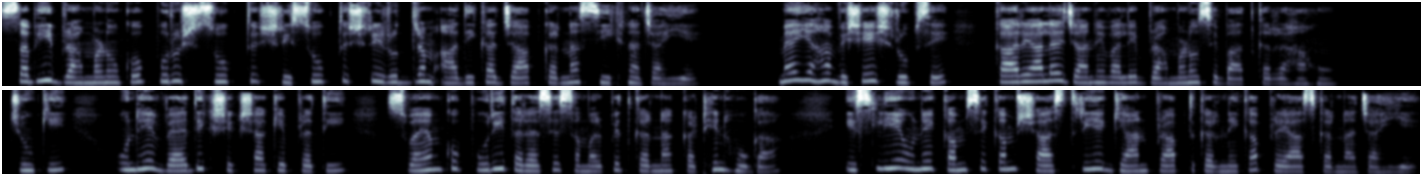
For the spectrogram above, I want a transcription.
सभी ब्राह्मणों को पुरुष सूक्त, श्री सूक्त, श्री रुद्रम आदि का जाप करना सीखना चाहिए। मैं यहाँ विशेष रूप से कार्यालय जाने वाले ब्राह्मणों से बात कर रहा हूँ। चूँकि उन्हें वैदिक शिक्षा के प्रति स्वयं को पूरी तरह से समर्पित करना कठिन होगा, इसलिए उन्हें कम से कम शास्त्रीय ज्ञान प्राप्त करने का प्रयास करना चाहिए।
